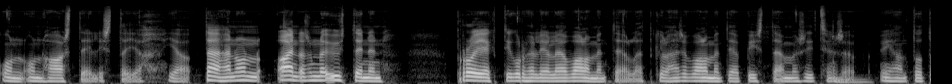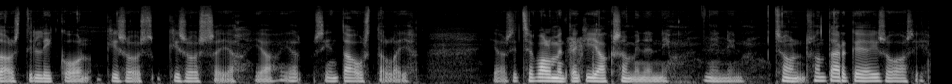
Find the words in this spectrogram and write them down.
on, on haasteellista. Ja, ja tämähän on aina semmoinen yhteinen projekti urheilijalle ja valmentajalle. Että kyllähän se valmentaja pistää myös itsensä mm. ihan totaalisesti likoon kisoissa, kisoissa ja, ja, ja siinä taustalla. Ja, ja sitten se valmentajakin jaksaminen, niin, niin, niin se, on, se on tärkeä ja iso asia.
